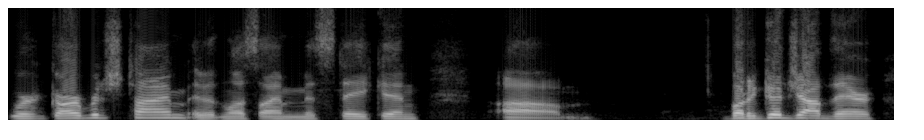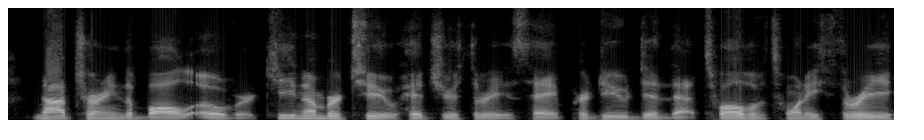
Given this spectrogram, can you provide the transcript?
were garbage time, unless I'm mistaken. Um, but a good job there, not turning the ball over. Key number two, hit your threes. Hey, Purdue did that. 12 of 23.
